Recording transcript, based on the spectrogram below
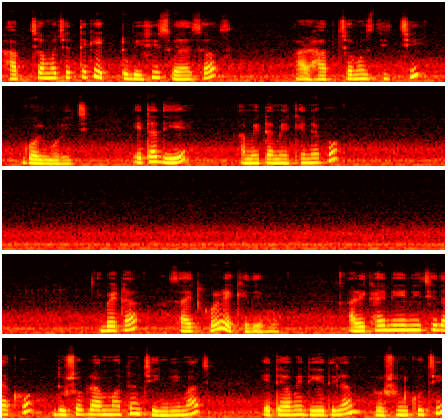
হাফ চামচের থেকে একটু বেশি সয়া সস আর হাফ চামচ দিচ্ছি গোলমরিচ। এটা দিয়ে আমি এটা মেখে নেব। এটা সাইড করে রেখে দেব। আর এখানে নিয়ে নিচ্ছি দেখো দুশো গ্রাম মতন চিংড়ি মাছ। এতে আমি দিয়ে দিলাম রসুন কুচি,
